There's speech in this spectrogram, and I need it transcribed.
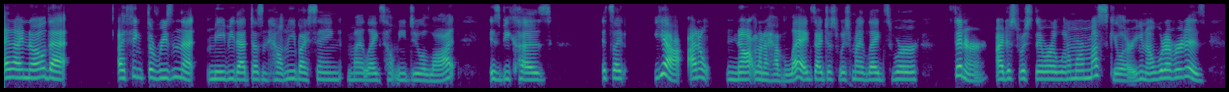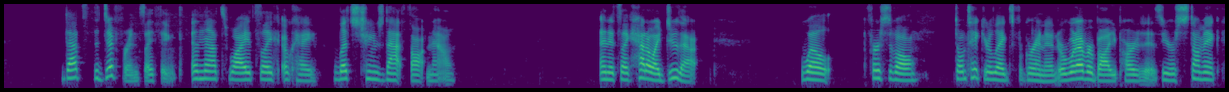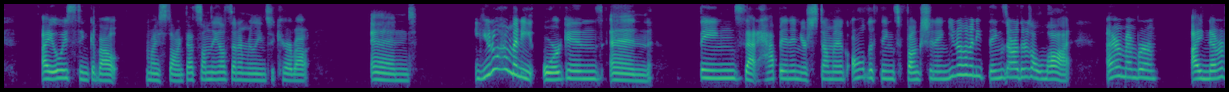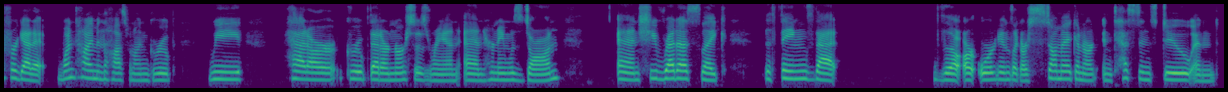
and I know that I think the reason that maybe that doesn't help me by saying my legs help me do a lot is because it's like, yeah, I don't not want to have legs. I just wish my legs were thinner. I just wish they were a little more muscular, you know, whatever it is. That's the difference, I think. And that's why it's like, okay, let's change that thought now. And it's like, how do I do that? Well, first of all, don't take your legs for granted or whatever body part it is. Your stomach. I always think about my stomach. That's something else that I'm really insecure about. And you know how many organs and things that happen in your stomach, all the things functioning. You know how many things are? There's a lot. I remember, I never forget it. One time in the hospital in group, we had our group that our nurses ran, and her name was Dawn. And she read us like the things that the our organs like our stomach and our intestines do and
